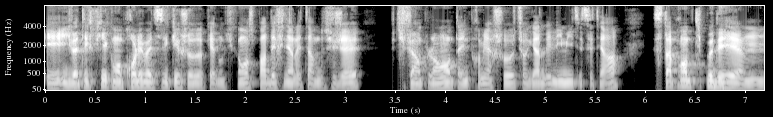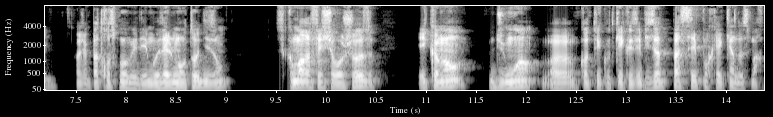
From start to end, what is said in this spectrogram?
Et il va t'expliquer comment problématiser quelque chose. Ok, donc tu commences par définir les termes de sujet, tu fais un plan, t'as une première chose, tu regardes les limites, etc. Ça t'apprend un petit peu des, euh, j'aime pas trop ce mot, mais des modèles mentaux, disons. C'est comment réfléchir aux choses et comment, du moins, euh, quand tu écoutes quelques épisodes, passer pour quelqu'un de smart.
